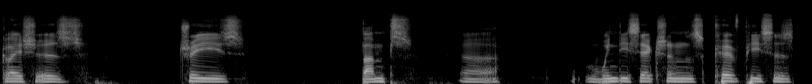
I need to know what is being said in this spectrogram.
glaciers, trees, bumps, uh, windy sections, curved pieces,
